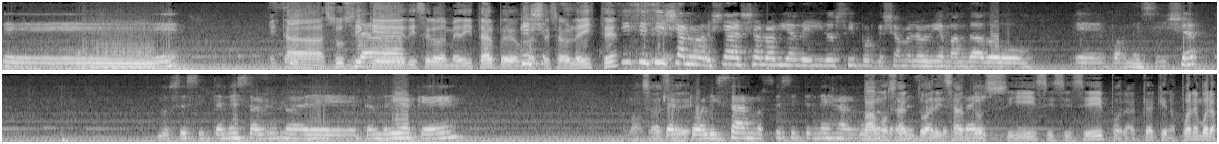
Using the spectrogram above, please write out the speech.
eh, Está Susi La- que dice lo de meditar, pero Que ya- ya lo leíste. Sí, sí, sí, ya lo, ya, ya lo había leído, sí, porque ya me lo había mandado eh, por Messenger. No sé si tenés alguno, eh, tendría que, Vamos a ver que si hay- actualizar, no sé si tenés algún Vamos actualizando, sí, sí, sí, sí, por acá que nos ponen, bueno,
